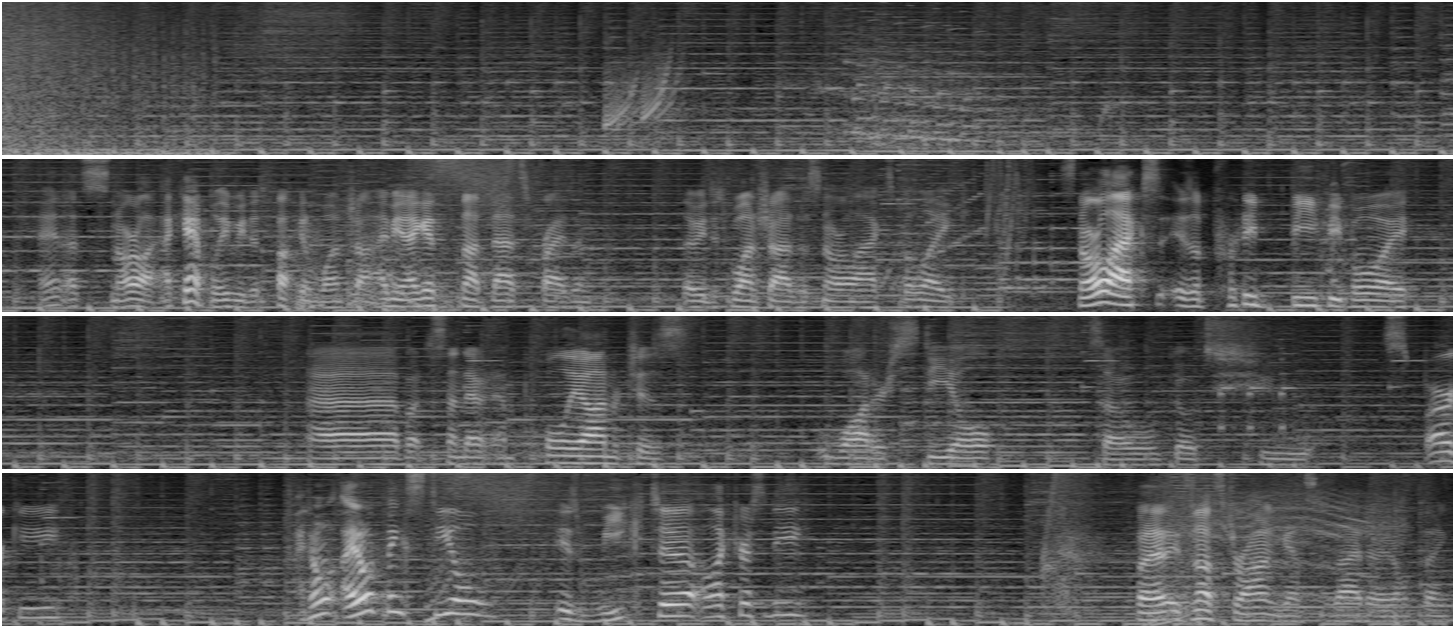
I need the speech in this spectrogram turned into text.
Okay, that's Snorlax. I can't believe we just fucking one-shot. I mean, I guess it's not that surprising that we just one-shot the Snorlax, but like, Snorlax is a pretty beefy boy. Uh, but to send out Empoleon, which is water steel. So we'll go to Sparky. I don't I don't think steel is weak to electricity. But it's not strong against it either, I don't think.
